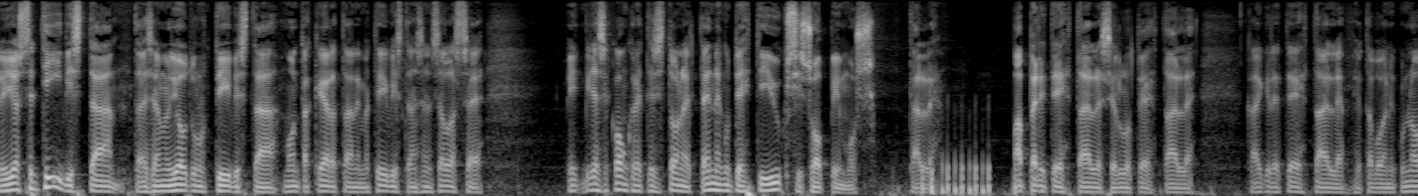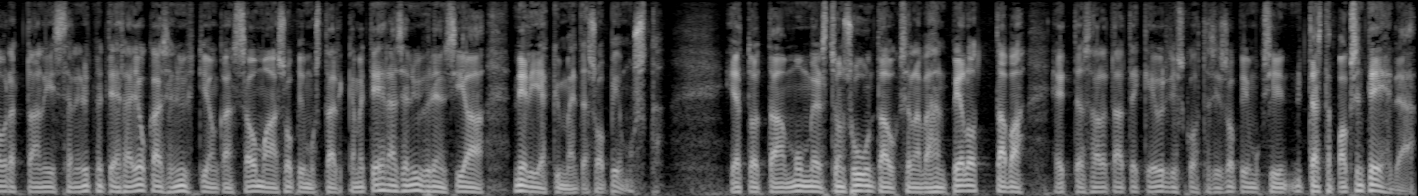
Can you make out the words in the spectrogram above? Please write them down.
No jos se tiivistää, tai sen on joutunut tiivistää monta kertaa, niin mä tiivistän sen sellaiseen, mitä se konkreettisesti on, että ennen kuin tehtiin yksi sopimus tälle paperitehtaille, sellutehtaille – kaikille tehtaille, jota voi niin noudattaa niissä, niin nyt me tehdään jokaisen yhtiön kanssa omaa sopimusta, eli me tehdään sen yhden sijaan 40 sopimusta. Ja tota, mun mielestä se on suuntauksena vähän pelottava, että jos aletaan tekemään yrityskohtaisia sopimuksia, nyt tässä tapauksessa tehdään,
